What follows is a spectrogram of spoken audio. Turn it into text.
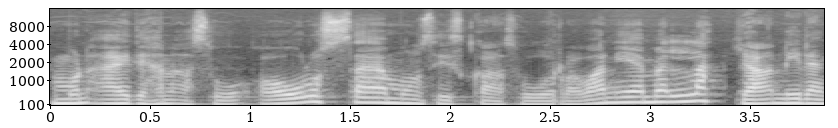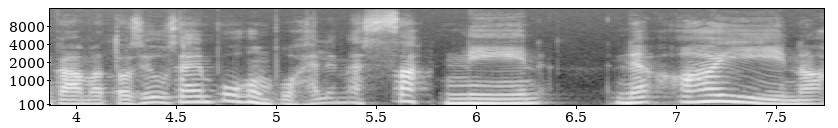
mun äitihän asuu Oulussa ja mun sisko asuu Rovaniemellä. Ja niiden kanssa mä tosi usein puhun puhelimessa. Niin ne aina,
